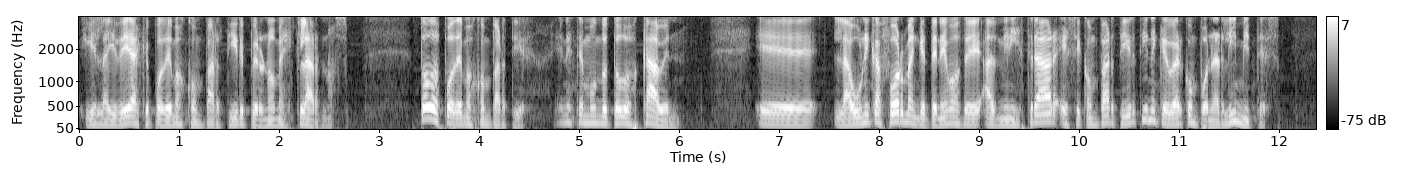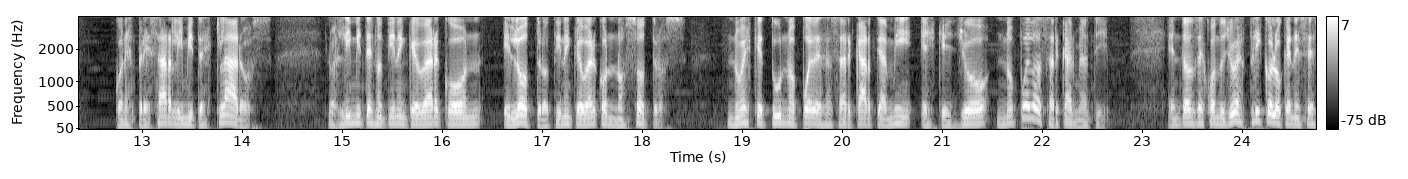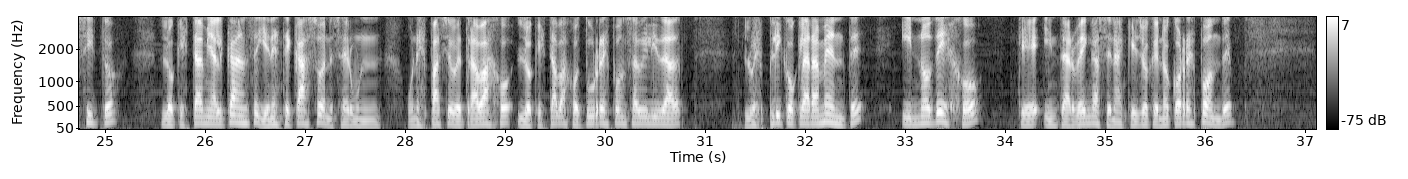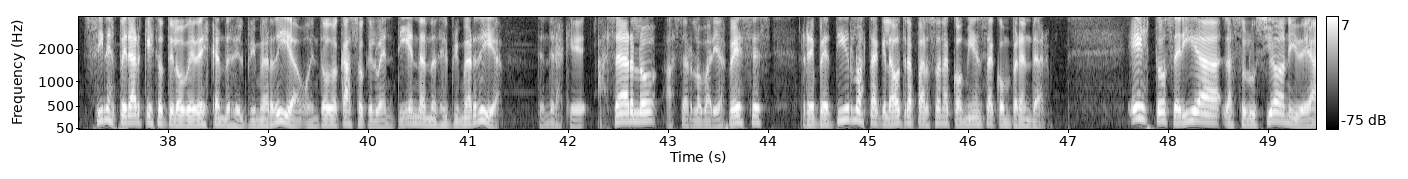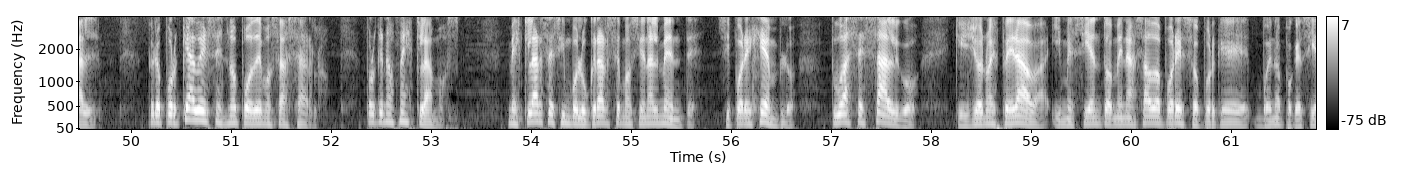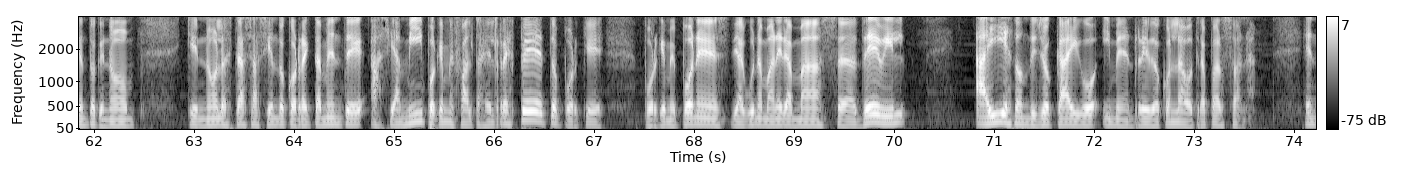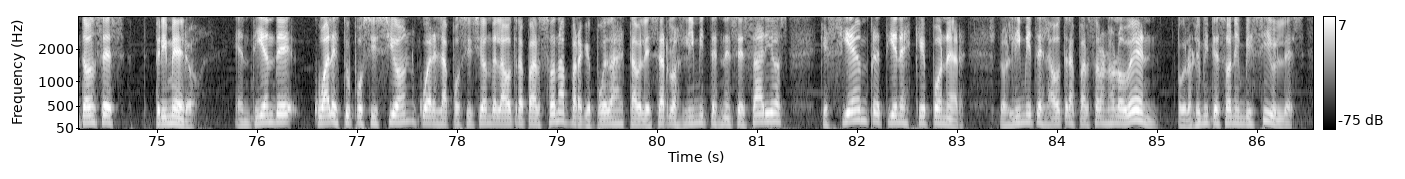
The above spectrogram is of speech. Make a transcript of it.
Y la idea es que podemos compartir pero no mezclarnos. Todos podemos compartir. En este mundo todos caben. Eh, la única forma en que tenemos de administrar ese compartir tiene que ver con poner límites, con expresar límites claros. Los límites no tienen que ver con el otro, tienen que ver con nosotros. No es que tú no puedes acercarte a mí, es que yo no puedo acercarme a ti. Entonces, cuando yo explico lo que necesito, lo que está a mi alcance, y en este caso, en ser un, un espacio de trabajo, lo que está bajo tu responsabilidad, lo explico claramente y no dejo que intervengas en aquello que no corresponde, sin esperar que esto te lo obedezcan desde el primer día, o en todo caso que lo entiendan desde el primer día. Tendrás que hacerlo, hacerlo varias veces, repetirlo hasta que la otra persona comience a comprender. Esto sería la solución ideal. Pero ¿por qué a veces no podemos hacerlo? Porque nos mezclamos. Mezclarse es involucrarse emocionalmente. Si, por ejemplo, tú haces algo que yo no esperaba y me siento amenazado por eso porque bueno, porque siento que no que no lo estás haciendo correctamente hacia mí porque me faltas el respeto, porque porque me pones de alguna manera más eh, débil, ahí es donde yo caigo y me enredo con la otra persona. Entonces, primero, entiende cuál es tu posición, cuál es la posición de la otra persona para que puedas establecer los límites necesarios que siempre tienes que poner. Los límites las otras personas no lo ven, porque los límites son invisibles.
